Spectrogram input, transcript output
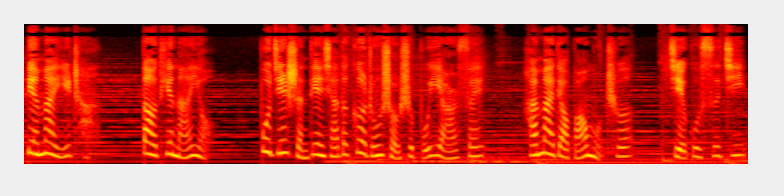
变卖遗产，倒贴男友。不仅沈殿霞的各种首饰不翼而飞，还卖掉保姆车，解雇司机，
